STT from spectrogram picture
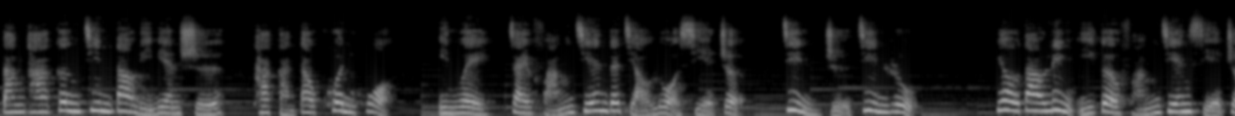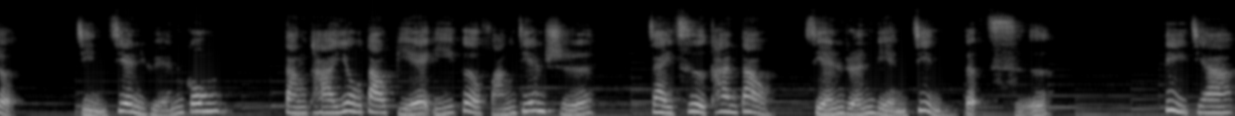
当他更进到里面时，他感到困惑，因为在房间的角落写着。禁止进入。又到另一个房间，写着“仅见员工”。当他又到别一个房间时，再次看到“闲人免进”的词。蒂迦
